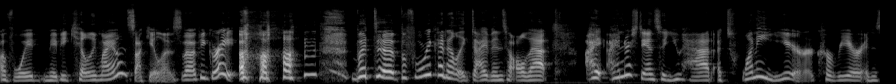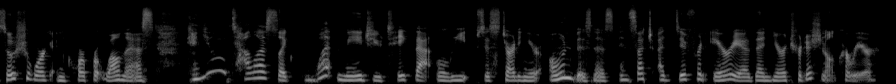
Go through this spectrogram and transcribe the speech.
avoid maybe killing my own succulents. So that would be great. but uh, before we kind of like dive into all that, I, I understand. So you had a 20 year career in social work and corporate wellness. Can you tell us like what made you take that leap to starting your own business in such a different area than your traditional career?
